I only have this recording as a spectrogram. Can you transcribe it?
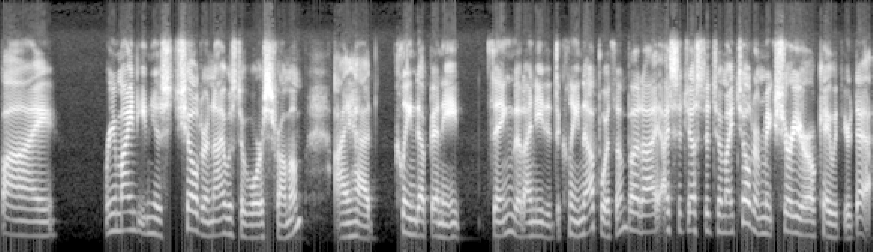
by reminding his children I was divorced from him. I had cleaned up anything that I needed to clean up with him, but I, I suggested to my children make sure you're okay with your dad.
